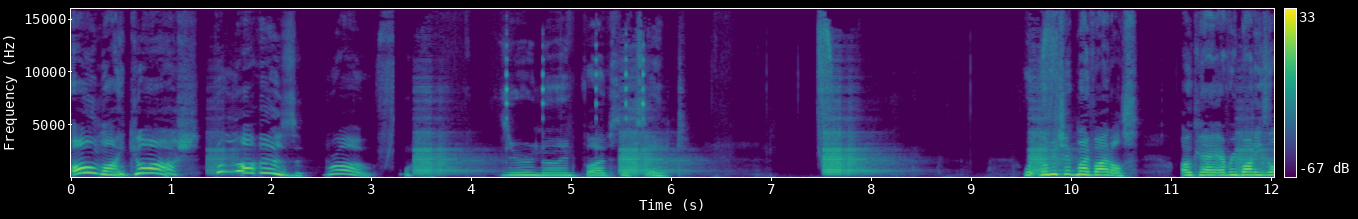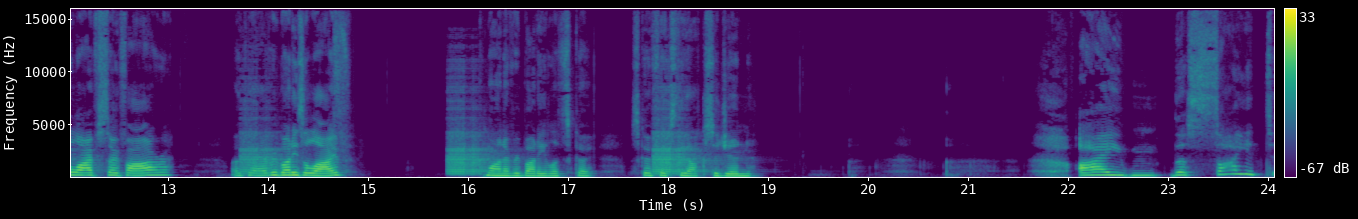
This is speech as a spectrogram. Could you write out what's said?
oh my gosh! The lovers! Bro! Zero nine five six eight. Wait, let me check my vitals. Okay, everybody's alive so far. Okay, everybody's alive. Come on, everybody, let's go. Let's go fix the oxygen. I the science.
